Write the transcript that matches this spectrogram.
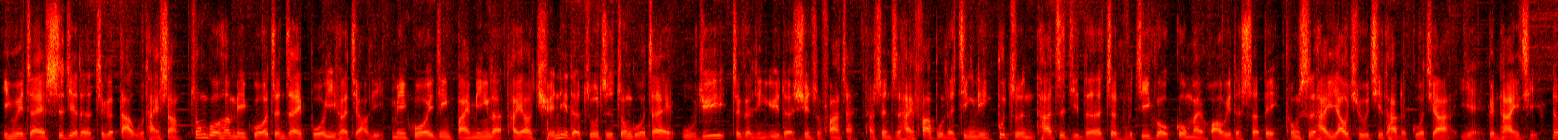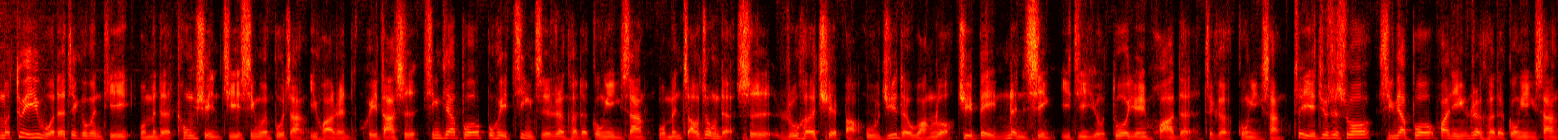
因为在世界的这个大舞台上，中国和美国正在博弈和角力。美国已经摆明了，他要全力的阻止中国在五 G 这个领域的迅速发展。他甚至还发布了禁令，不准他自己的政府机构购买华为的设备，同时还要求其他的国家也跟他一起。那么对于我的这个问题，我们的通讯及新闻部长易华人回答是：新加坡不会禁止 指任何的供应商，我们着重的是如何确保五 G 的网络具备韧性以及有多元化的这个供应商。这也就是说，新加坡欢迎任何的供应商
